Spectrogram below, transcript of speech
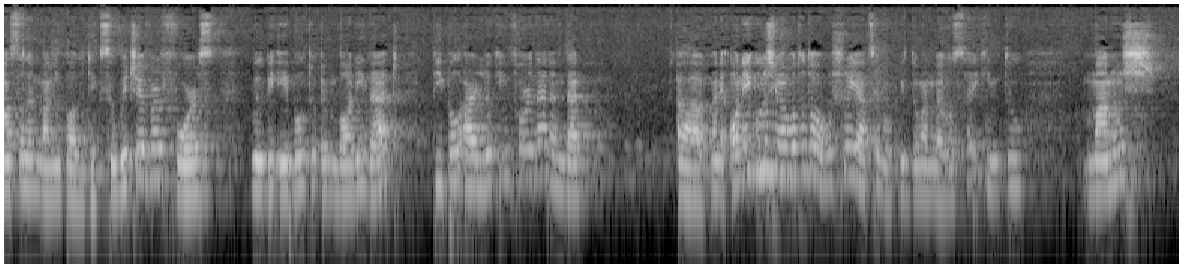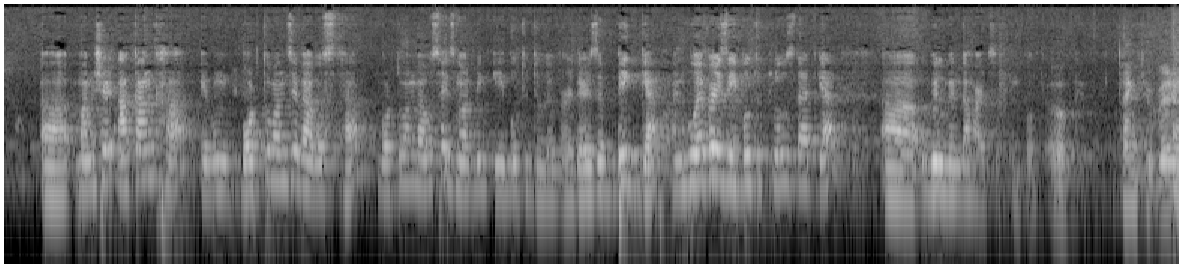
muscle and money politics so whichever force will be able to embody that people are looking for that and that মানে অনেকগুলো সীমাবদ্ধতা অবশ্যই আছে বিদ্যমান ব্যবস্থায় কিন্তু মানুষ মানুষের আকাঙ্ক্ষা এবং বর্তমান যে ব্যবস্থা বর্তমান ব্যবস্থা is not being able to deliver দের is a big gap and whoever is able to close that gap will win the hearts of people okay thank you very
